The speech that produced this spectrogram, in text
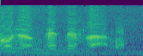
Roger, pit this lap.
